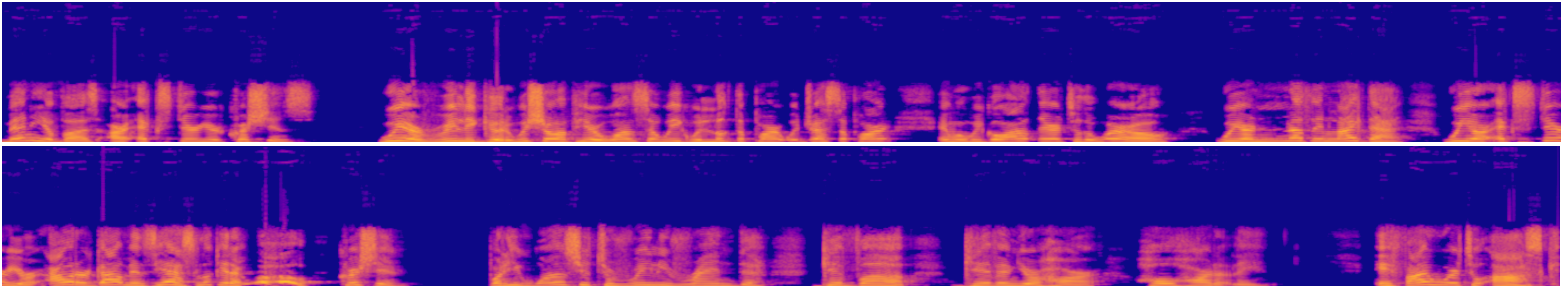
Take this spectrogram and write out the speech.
Many of us are exterior Christians. We are really good. We show up here once a week, we look the part, we dress the part, and when we go out there to the world, we are nothing like that. We are exterior, outer garments. Yes, look at it. Whoa, Christian. But he wants you to really rend, give up, give him your heart wholeheartedly. If I were to ask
